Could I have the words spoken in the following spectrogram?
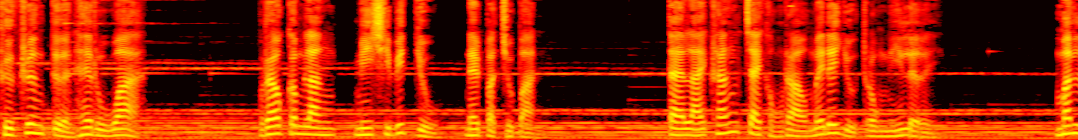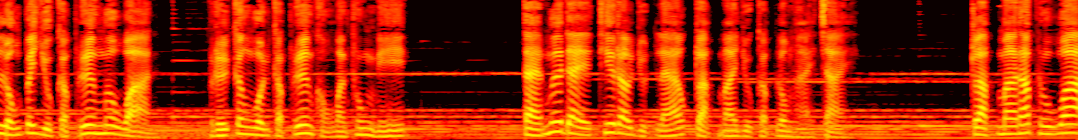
คือเครื่องเตือนให้รู้ว่า เรากำลังมีชีวิตอยู่ในปัจจุบัน แต่หลายครั้งใจของเราไม่ได้อยู่ตรงนี้เลย มันหลงไปอยู่กับเรื่องเมื่อวาน หรือกังวลกับเรื่องของวันพรุ่งนี้ แต่เมื่อใดที่เราหยุดแล้วกลับมาอยู่กับลมหายใจ กลับมารับรู้ว่า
